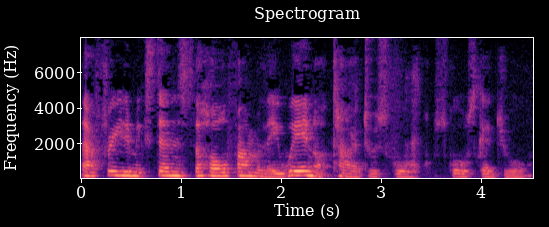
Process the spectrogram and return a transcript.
That freedom extends to the whole family. We're not tied to a school school schedule.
